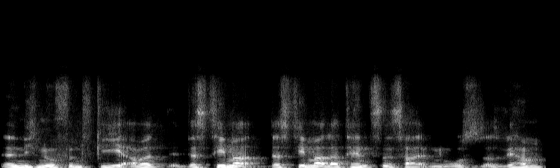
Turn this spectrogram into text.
äh, nicht nur 5G, aber das Thema, das Thema Latenzen ist halt ein großes. Also wir haben,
